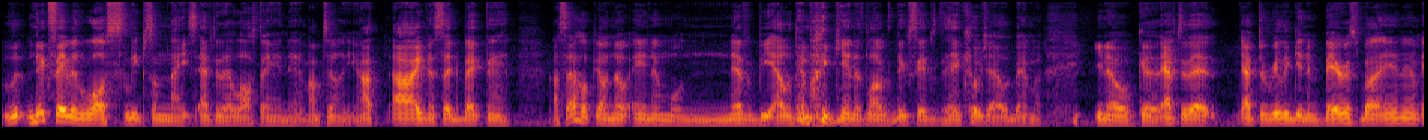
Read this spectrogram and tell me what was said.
Nick Saban lost sleep some nights after that lost A&M. I'm telling you. I, I even said back then. I said, I hope y'all know A&M will never be Alabama again as long as Nick Saban's the head coach of Alabama. You know, because after that, after really getting embarrassed by A&M,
